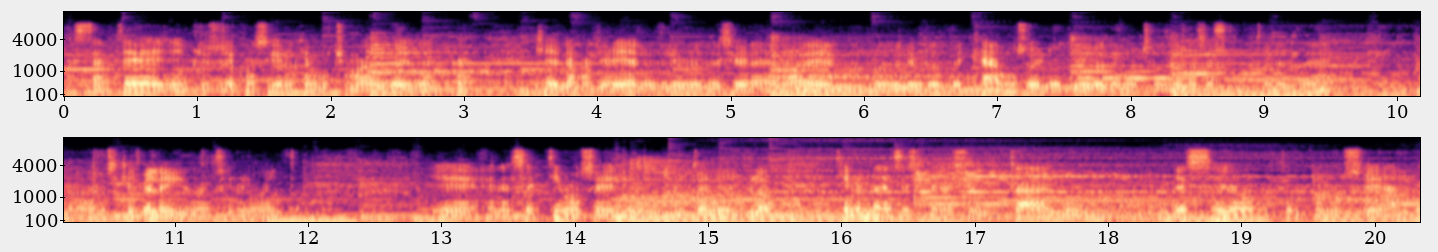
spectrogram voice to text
bastante bella, incluso yo considero que mucho más bella que la mayoría de los libros de Ciudadano, de los libros de Camus o de los libros de muchos de los escritores de, de los que he leído en el siglo XX. Eh, en el séptimo sello, Antonius Bloch tiene una desesperación tan deseo por conocer algo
